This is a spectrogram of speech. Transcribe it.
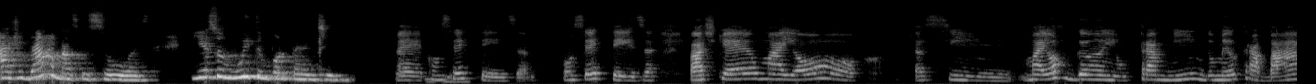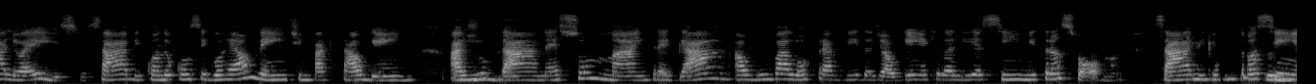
ajudar mais pessoas. E isso é muito importante. É, com certeza, com certeza. Eu acho que é o maior assim, maior ganho para mim do meu trabalho é isso, sabe? Quando eu consigo realmente impactar alguém, ajudar, né, somar, entregar algum valor para a vida de alguém, aquilo ali assim me transforma, sabe? Então assim,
